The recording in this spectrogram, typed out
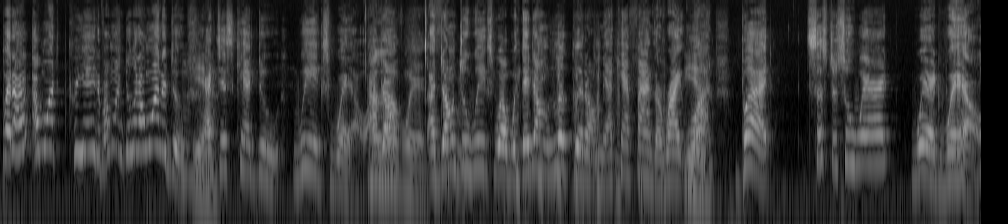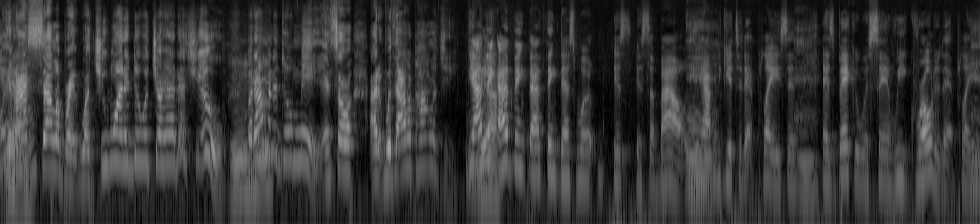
But I, I want creative. I want to do what I want to do. Mm-hmm. Yeah. I just can't do wigs well. I don't, love wigs. I don't do mm-hmm. wigs well. They don't look good on me. I can't find the right Yeah. one. But sisters who wear it, wear it well. And I celebrate what you want to do with your hair, that's you. But I'm mm-hmm. going to do me. And so I, without apology. Yeah, I Yeah. think I think I think that's what it's it's about. You have to mm-hmm. get to that place, and mm-hmm. as Becky was saying, we grow to that place.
